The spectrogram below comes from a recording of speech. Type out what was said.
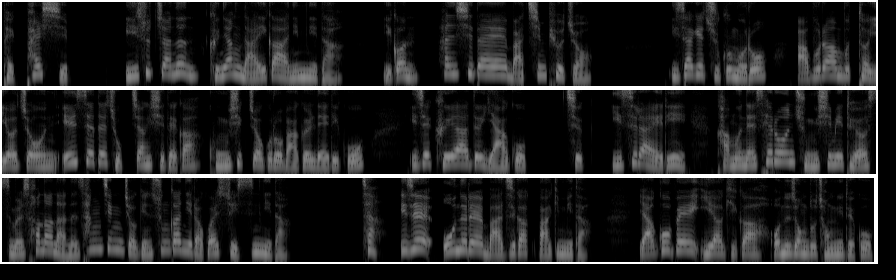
180. 이 숫자는 그냥 나이가 아닙니다. 이건 한 시대의 마침표죠. 이삭의 죽음으로 아브라함부터 이어져 온 1세대 족장 시대가 공식적으로 막을 내리고 이제 그의 아들 야곱, 즉 이스라엘이 가문의 새로운 중심이 되었음을 선언하는 상징적인 순간이라고 할 수 있습니다. 자, 이제 오늘의 마지막 막입니다. 야곱의 이야기가 어느 정도 정리되고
